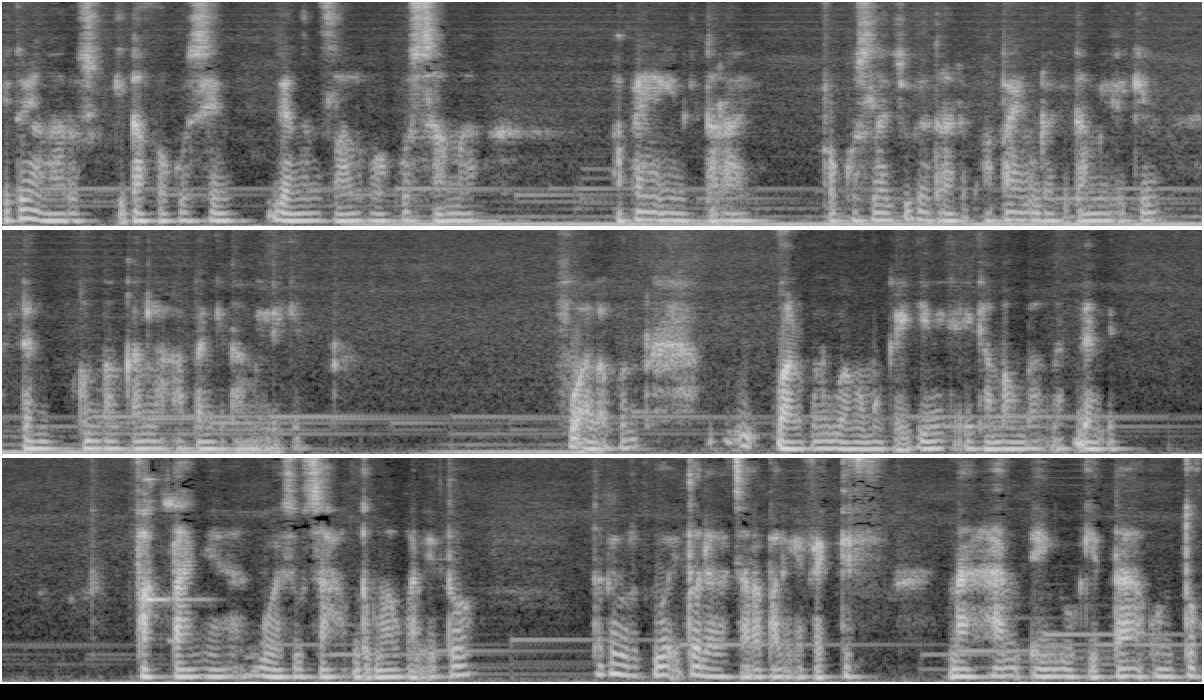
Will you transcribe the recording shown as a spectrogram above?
itu yang harus kita fokusin. Jangan selalu fokus sama apa yang ingin kita raih. Fokuslah juga terhadap apa yang udah kita milikin dan kembangkanlah apa yang kita miliki walaupun walaupun gua ngomong kayak gini kayak gampang banget dan it, faktanya gue susah untuk melakukan itu tapi menurut gue itu adalah cara paling efektif nahan ego kita untuk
